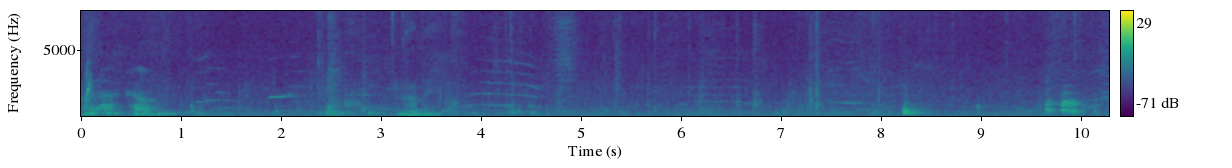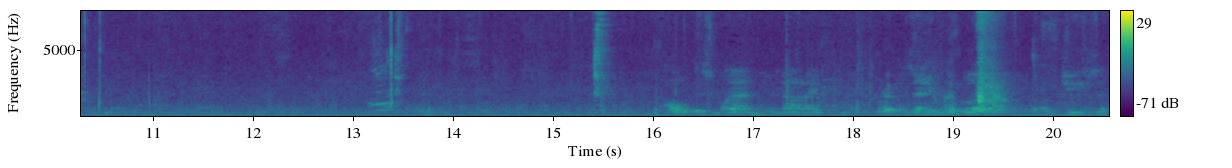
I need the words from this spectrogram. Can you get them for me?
when I come. Amen. hold this wine tonight, representing the blood of Jesus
